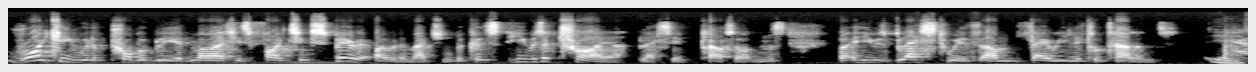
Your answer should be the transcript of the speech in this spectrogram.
Roy Keane would have probably admired his fighting spirit, I would imagine, because he was a trier, bless him, Klaus Ottens, but he was blessed with um, very little talent. Yes.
